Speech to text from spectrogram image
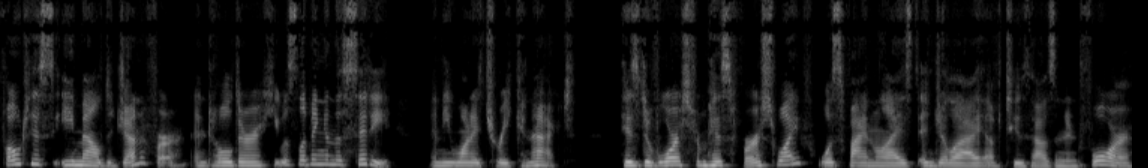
Fotis emailed Jennifer and told her he was living in the city and he wanted to reconnect. His divorce from his first wife was finalized in July of 2004,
